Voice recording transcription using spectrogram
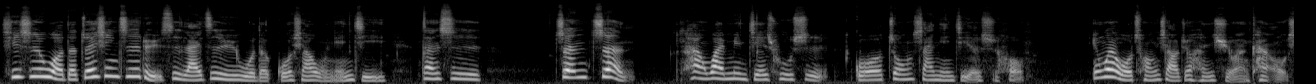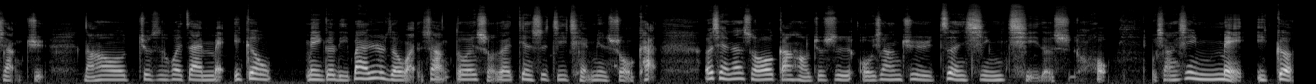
其实我的追星之旅是来自于我的国小五年级，但是真正和外面接触是国中三年级的时候。因为我从小就很喜欢看偶像剧，然后就是会在每一个每个礼拜日的晚上都会守在电视机前面收看，而且那时候刚好就是偶像剧正兴起的时候。我相信每一个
